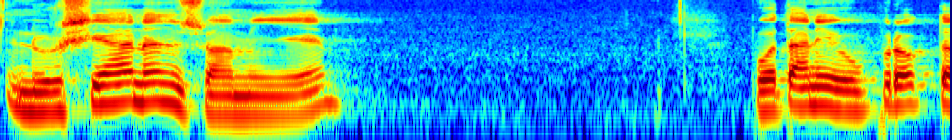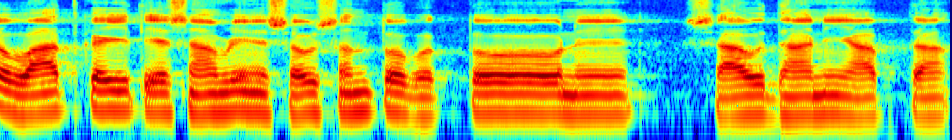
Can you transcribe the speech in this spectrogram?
નૃષ્યાનંદ સ્વામીએ પોતાની ઉપરોક્ત વાત કહી તે સાંભળીને સૌ સંતો ભક્તોને સાવધાની આપતા.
